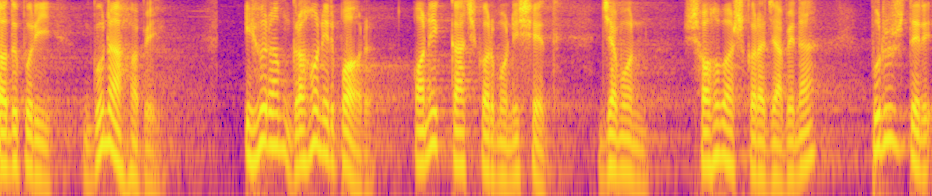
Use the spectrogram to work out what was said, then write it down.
তদুপরি গুণা হবে। ইহরাম গ্রহণের পর অনেক কাজকর্ম নিষেধ, যেমন সহবাস করা যাবে না, পুরুষদের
